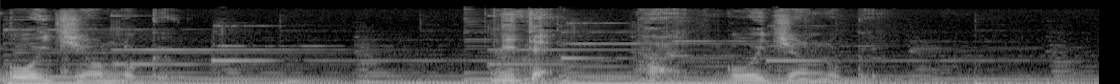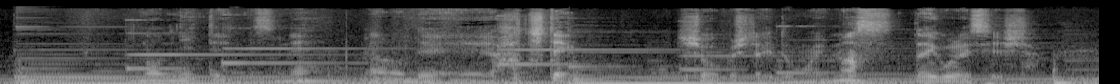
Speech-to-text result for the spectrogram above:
5146 2点。はい。5146の2点ですね。なので8点勝負したいと思います。第5レースでした。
